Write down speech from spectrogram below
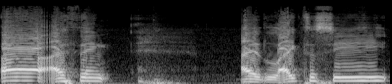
uh, I think I'd like to see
